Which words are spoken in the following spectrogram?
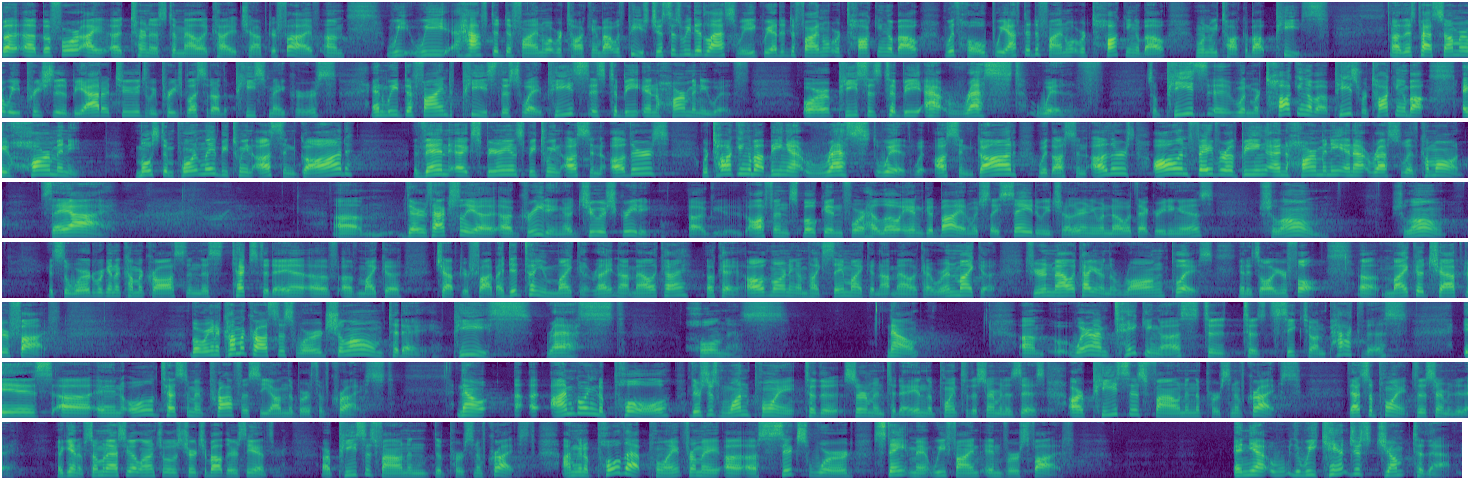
But uh, before I uh, turn us to Malachi chapter 5, um, we, we have to define what we're talking about with peace. Just as we did last week, we had to define what we're talking about with hope. We have to define what we're talking about when we talk about peace. Uh, this past summer, we preached the Beatitudes, we preached Blessed are the peacemakers, and we defined peace this way peace is to be in harmony with, or peace is to be at rest with. So, peace, uh, when we're talking about peace, we're talking about a harmony, most importantly, between us and God, then experience between us and others. We're talking about being at rest with, with us and God, with us and others, all in favor of being in harmony and at rest with. Come on, say I. Um, there's actually a, a, greeting, a Jewish greeting, uh, often spoken for hello and goodbye, in which they say to each other. Anyone know what that greeting is? Shalom. Shalom. It's the word we're going to come across in this text today of, of Micah chapter 5. I did tell you Micah, right? Not Malachi? Okay, all morning I'm like, say Micah, not Malachi. We're in Micah. If you're in Malachi, you're in the wrong place, and it's all your fault. Uh, Micah chapter 5. But we're going to come across this word shalom today peace, rest, wholeness. Now, um, where I'm taking us to, to seek to unpack this is uh, an Old Testament prophecy on the birth of Christ. Now, I'm going to pull, there's just one point to the sermon today, and the point to the sermon is this Our peace is found in the person of Christ. That's the point to the sermon today. Again, if someone asks you at lunch what was church about, there's the answer. Our peace is found in the person of Christ. I'm going to pull that point from a, a, a six word statement we find in verse 5. And yet, we can't just jump to that.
